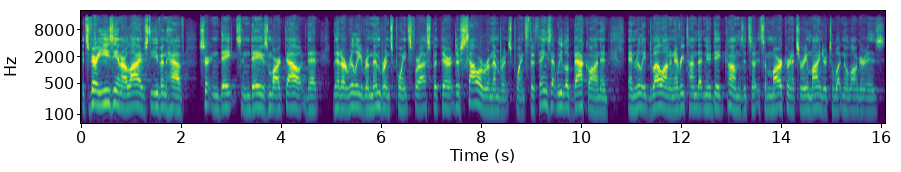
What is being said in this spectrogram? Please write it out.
It's very easy in our lives to even have certain dates and days marked out that, that are really remembrance points for us, but they're, they're sour remembrance points. They're things that we look back on and, and really dwell on, and every time that new date comes, it's a, it's a marker and it's a reminder to what no longer is.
